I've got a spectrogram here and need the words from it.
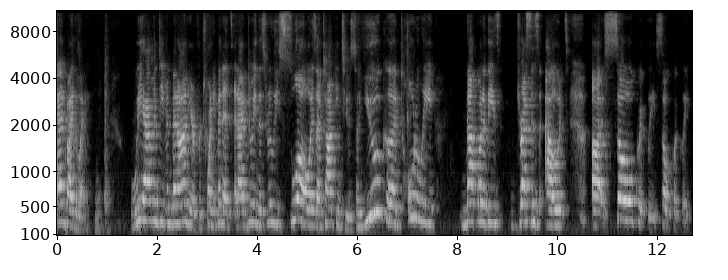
And by the way, we haven't even been on here for 20 minutes and I'm doing this really slow as I'm talking to you. So you could totally knock one of these dresses out uh, so quickly, so quickly.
